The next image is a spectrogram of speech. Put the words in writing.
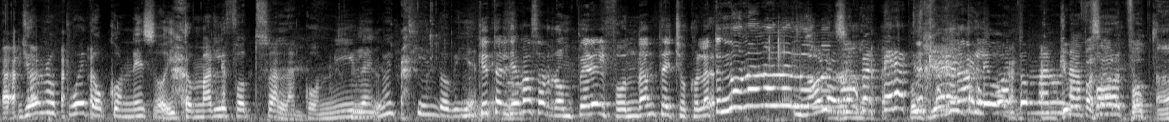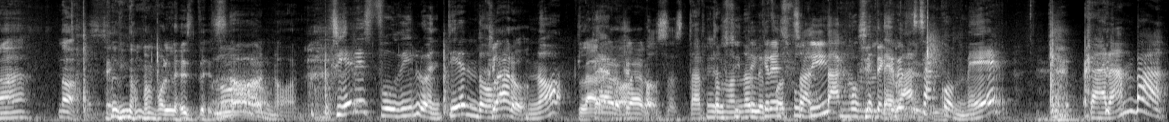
yo no puedo con eso y tomarle fotos a la comida. No entiendo bien. ¿Qué tal? ¿Ya vas a romper el fondante de chocolate? No, no, no, no, no. No, no, no, no, espérate, ¿Por qué? espérate, le voy a tomar ¿Qué una va a pasar? foto. Ah, no, no me molestes. No, no, no. Si eres foodie lo entiendo. Claro. ¿No? Claro, Pero, claro. Pues estar Pero si te tomándole crees fotos foodie, a tacos si te te, crees- vas a comer. Caramba.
